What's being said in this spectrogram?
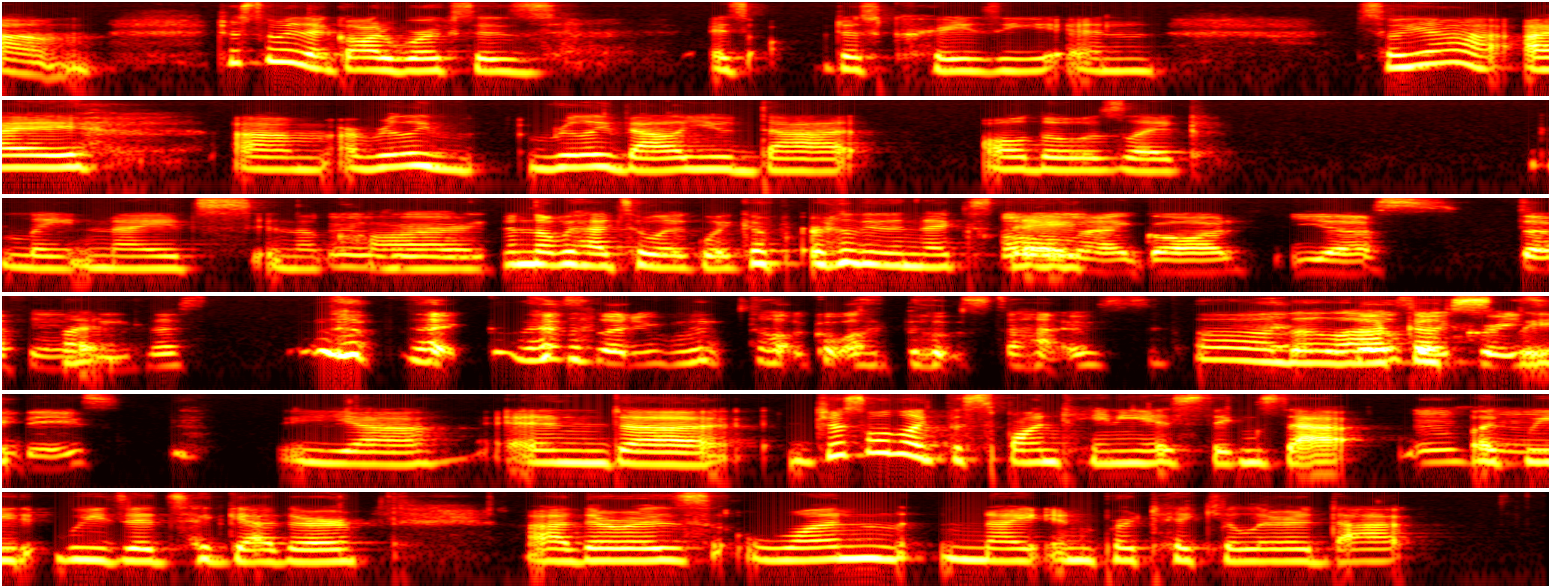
um, just the way that God works is is just crazy, and so yeah, I um I really really valued that all those like late nights in the car, Mm-hmm. even though we had to like wake up early the next day. Oh my God, yes, But definitely. Let's like let's not even talk about those times. oh, the lack are of crazy sleep. days. Yeah, and uh just all like the spontaneous things that like Mm-hmm. we we did together. Uh there was one night in particular that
